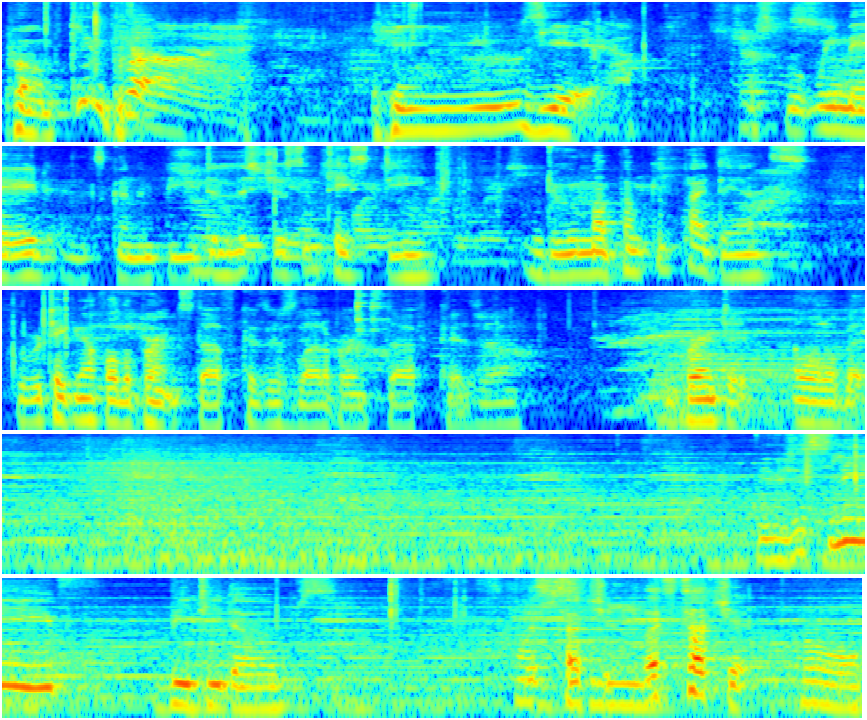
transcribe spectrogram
pumpkin pie! Hells yeah! That's what we made, and it's gonna be delicious and tasty. I'm doing my pumpkin pie dance. But we're taking off all the burnt stuff because there's a lot of burnt stuff because uh, we burnt it a little bit. Here's your sleeve, BT dubs. Let's touch it. Let's touch it. Oh.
